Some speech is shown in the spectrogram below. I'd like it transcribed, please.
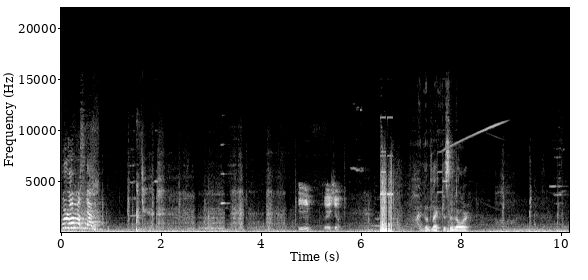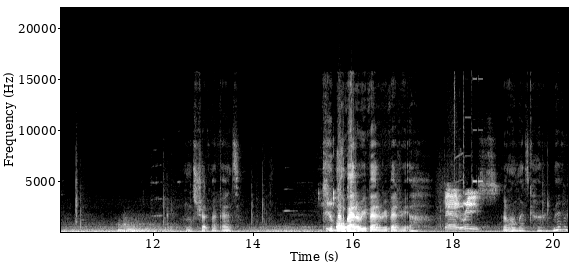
We're almost out. Hm? Welcher? I don't like this at all. I almost shat my pants. Hmm. Oh, battery, battery, battery. Ah. The moment's coming.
